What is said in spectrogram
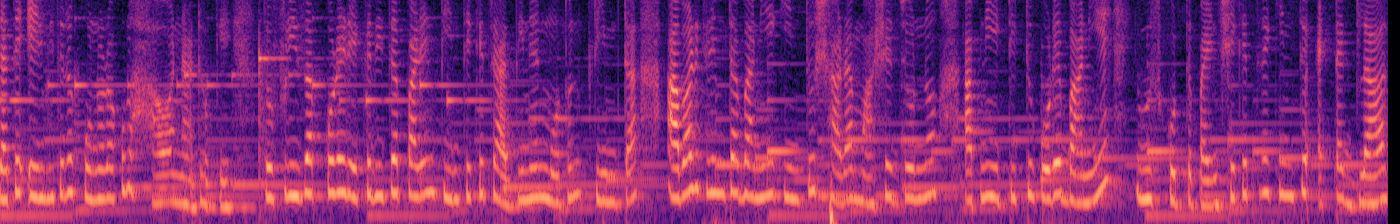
যাতে এর ভিতরে কোনো রকম হাওয়া না ঢোকে। তো ফ্রিজ আপ করে রেখে দিতে পারেন তিন থেকে চার দিনের মতন ক্রিমটা আবার ক্রিমটা বানিয়ে কিন্তু সারা মাসের জন্য আপনি একটু একটু করে বানিয়ে ইউজ করতে পারেন। সেক্ষেত্রে কিন্তু একটা গ্লাস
